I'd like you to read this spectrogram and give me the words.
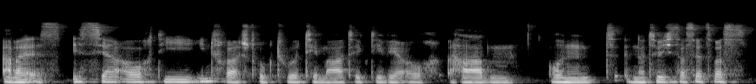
Aber es ist ja auch die Infrastrukturthematik, die wir auch haben. Und natürlich ist das jetzt was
